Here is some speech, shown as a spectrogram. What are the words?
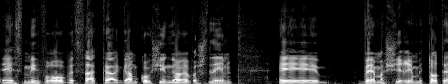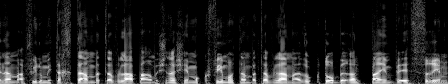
אה, סמיף רו וסאקה, גם כובשים גם מבשלים. אה, והם משאירים את טוטנאם אפילו מתחתם בטבלה, פעם ראשונה שהם עוקפים אותם בטבלה מאז אוקטובר 2020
